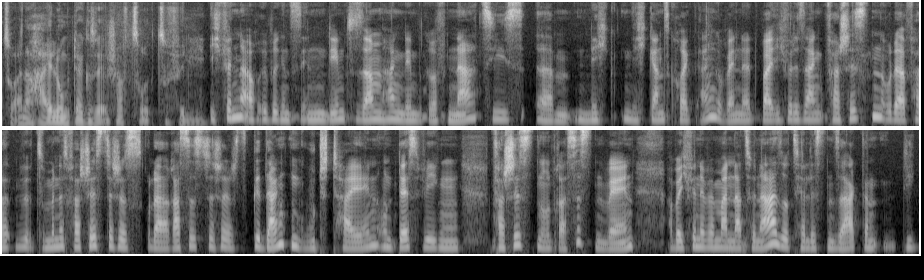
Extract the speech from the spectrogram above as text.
zu einer Heilung der Gesellschaft zurückzufinden. Ich finde auch übrigens in dem Zusammenhang den Begriff Nazis ähm, nicht, nicht ganz korrekt angewendet, weil ich würde sagen, Faschisten oder fa zumindest faschistisches oder rassistisches das Gedankengut teilen und deswegen Faschisten und Rassisten wählen. Aber ich finde, wenn man Nationalsozialisten sagt, dann die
